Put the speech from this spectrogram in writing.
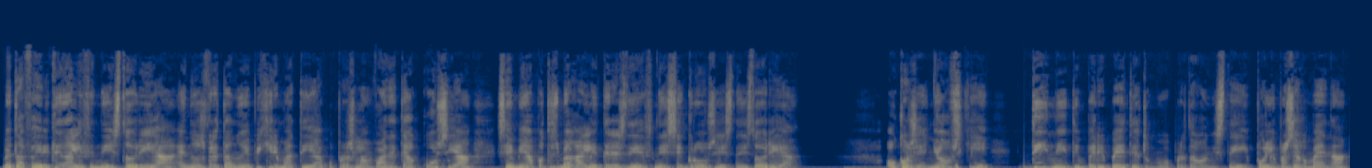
μεταφέρει την αληθινή ιστορία ενός Βρετανού επιχειρηματία που προσλαμβάνεται ακούσια σε μία από τις μεγαλύτερες διεθνείς συγκρούσεις στην ιστορία. Ο Κορζενιόφσκι δίνει την περιπέτεια του πρωταγωνιστή πολύ προσεγμένα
